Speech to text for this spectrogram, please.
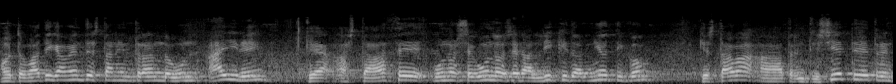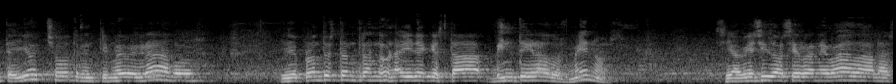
automáticamente están entrando un aire que hasta hace unos segundos era líquido amniótico, que estaba a 37, 38, 39 grados, y de pronto está entrando un aire que está 20 grados menos. Si habéis ido a Sierra Nevada a las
